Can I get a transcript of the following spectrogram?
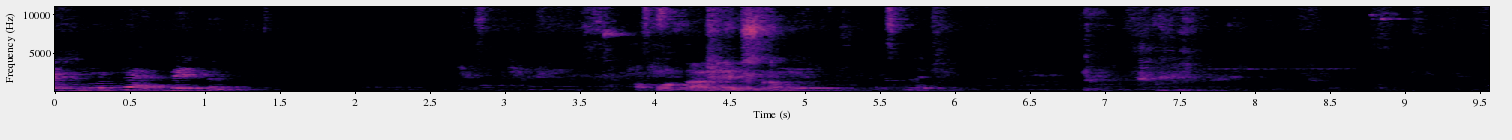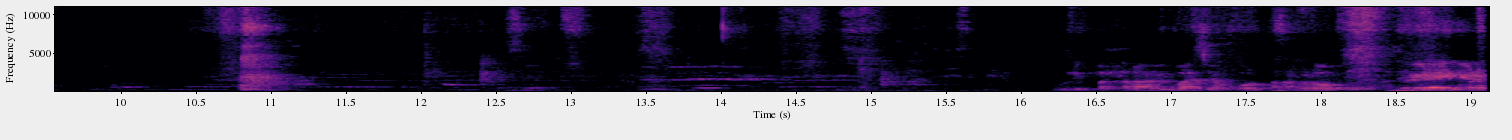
ಐದು ಹದಿನೈದು. ಅಪೋರ್ಟ್ ಅಲ್ಲೇ ಇದೆ ಮೇಡಮ್ ನೂರ ಇಪ್ಪತ್ತರ ಅವಿಭಾಜ್ಯ ಅಪವರ್ತನಗಳು ಅಂತ ನೂರ ಹೇಳಿ ಹೇಳಿ.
